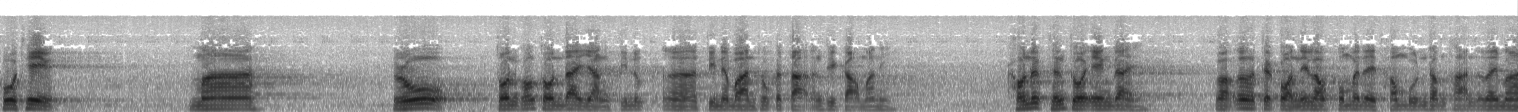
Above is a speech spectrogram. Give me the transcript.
ผู้ที่มารู้ตนของตนได้อย่างตินตินบาลทุกตะดังที่กล่าวมานี่ เขานึกถึงตัวเองได้ว่าเออ แต่ก่อนนี้เราคงไม่ได้ทำบุญทำทานอะไรมา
